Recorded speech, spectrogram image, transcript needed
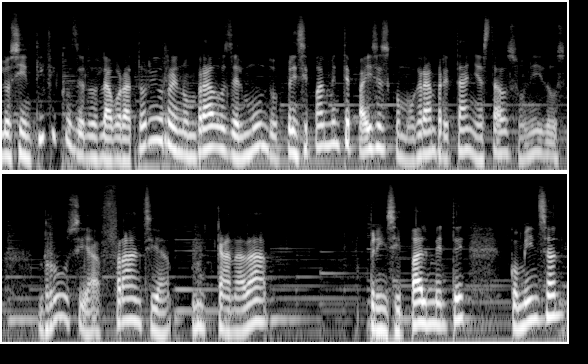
los científicos de los laboratorios renombrados del mundo, principalmente países como Gran Bretaña, Estados Unidos, Rusia, Francia, Canadá, principalmente comienzan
